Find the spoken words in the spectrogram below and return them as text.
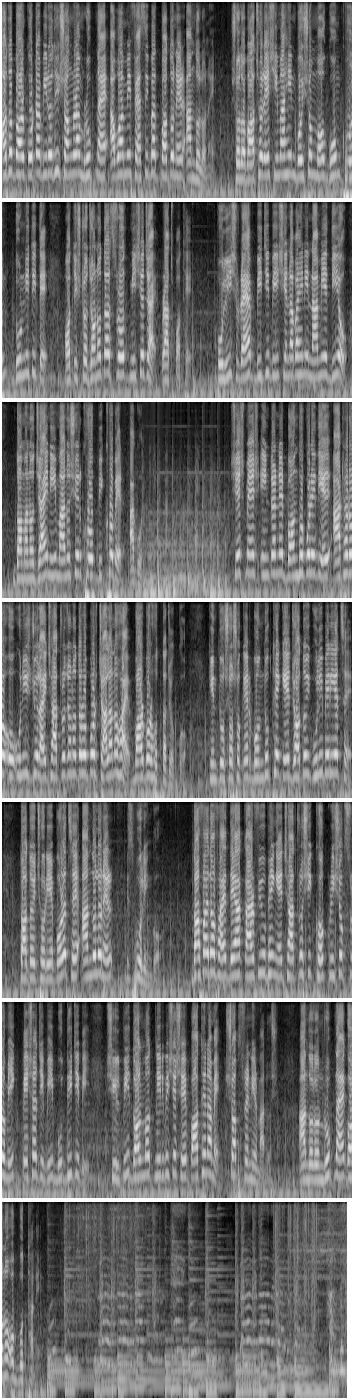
অতঃপর কোটা বিরোধী সংগ্রাম রূপ নেয় আওয়ামী ফ্যাসিবাদ পতনের আন্দোলনে। ষোলো বছরে সীমাহীন বৈষম্য, গুম, খুন দুর্নীতিতে অতিষ্ঠ জনতার স্রোত মিশে যায় রাজপথে। পুলিশ, র্যাব, বিজিবি, সেনাবাহিনী নামিয়ে দিয়েও দমানো যায়নি মানুষের ক্ষোভ বিক্ষোভের আগুন। শেষমেশ ইন্টারনেট বন্ধ করে দিয়ে আঠারো ও উনিশ জুলাই ছাত্র জনতার উপর চালানো হয় বর্বর হত্যাযজ্ঞ। কিন্তু শোষকের বন্দুক থেকে যতই গুলি বেরিয়েছে, ততই ছড়িয়ে পড়েছে আন্দোলনের স্ফুলিঙ্গ। দফায় দফায় দেয়া কারফিউ ভেঙে ছাত্র শিক্ষক, কৃষক শ্রমিক, পেশাজীবী, বুদ্ধিজীবী, শিল্পী, দলমত নির্বিশেষে পথে নামে সব শ্রেণির মানুষ। আন্দোলন রূপ নেয় গণ অভ্যুত্থানে। হাতে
